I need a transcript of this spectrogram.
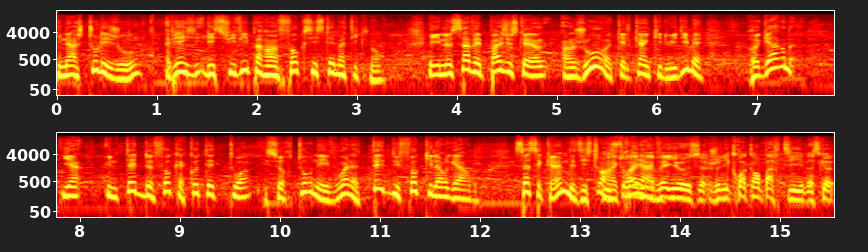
il nage tous les jours, eh bien, il est suivi par un phoque systématiquement. Et il ne savait pas jusqu'à un, un jour, quelqu'un qui lui dit, mais regarde, il y a une tête de phoque à côté de toi. Il se retourne et il voit la tête du phoque qui le regarde. Ça, c'est quand même des histoires L'histoire est incroyables. merveilleuse. Je n'y crois qu'en partie parce que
